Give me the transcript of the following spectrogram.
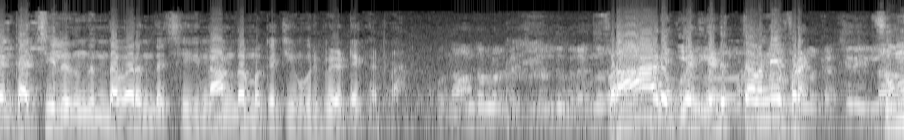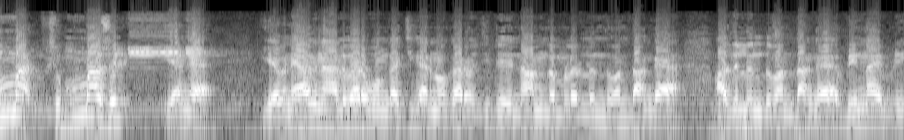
என் கட்சியில இருந்து இந்த வர இந்த சி நாம் தமிழ் கட்சி உறுப்பினர் அட்டை கட்டுறா. ஃப்ராடு எடுத்தவனே சும்மா சும்மா சொல்லி ஏங்க எவனையாவது நாலு பேரை உங்க கட்சிக்காரன் உட்கார வச்சுட்டு நாம் தமிழர்ல இருந்து வந்தாங்க அதுல இருந்து வந்தாங்க அப்படின்னா இப்படி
